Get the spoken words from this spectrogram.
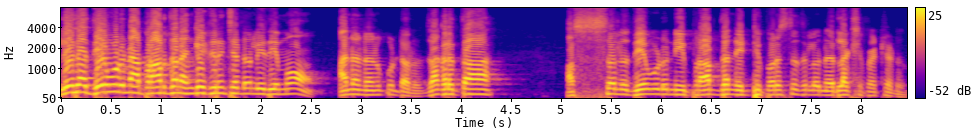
లేదా దేవుడు నా ప్రార్థన అంగీకరించడం లేదేమో అని అనుకుంటారు. జాగ్రత్త అస్సలు దేవుడు నీ ప్రార్థన ఎట్టి పరిస్థితుల్లో నిర్లక్ష్య పెట్టాడు.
